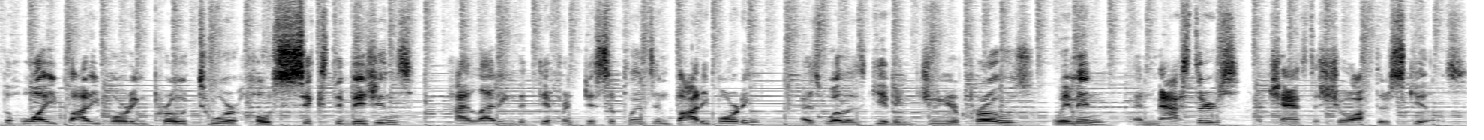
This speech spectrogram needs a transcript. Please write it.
The Hawaii Bodyboarding Pro Tour hosts six divisions, highlighting the different disciplines in bodyboarding, as well as giving junior pros, women, and masters a chance to show off their skills.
